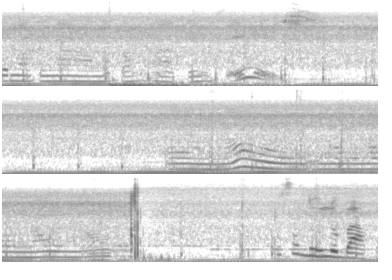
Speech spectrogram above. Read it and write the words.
Pa natin nahanap ang ating base. Oh no. No, no, no, no. Nasa dulo ba ako?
